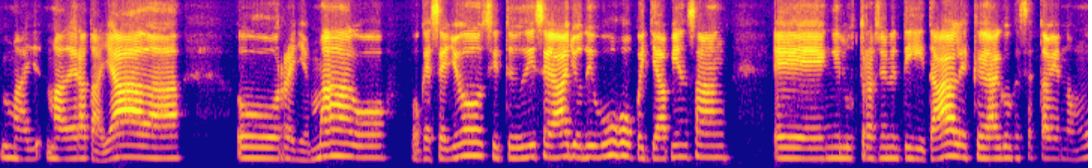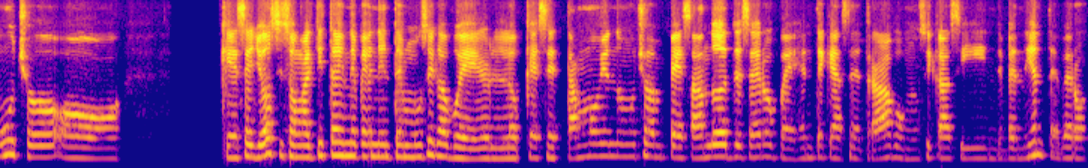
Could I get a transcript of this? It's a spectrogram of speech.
madera tallada o Reyes Magos o qué sé yo. Si tú dices, ah, yo dibujo, pues ya piensan en ilustraciones digitales, que es algo que se está viendo mucho, o qué sé yo, si son artistas independientes en música, pues los que se están moviendo mucho empezando desde cero, pues gente que hace trap música así independiente, pero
